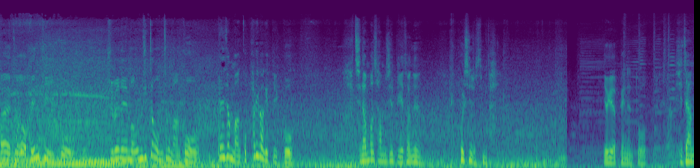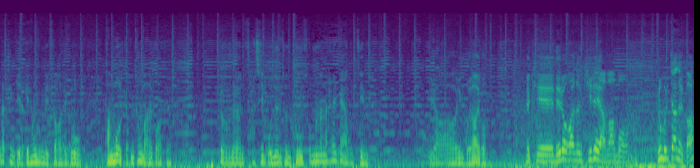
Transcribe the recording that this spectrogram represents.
네, 저거 벤티 있고 주변에 뭐 음식점 엄청 많고 편의점 많고 파리바게뜨 있고. 하, 지난번 사무실 비해서는 훨씬 좋습니다. 여기 옆에는 또 시장 같은 게 이렇게 형성돼 있어 가지고 밥 먹을 게 엄청 많을 것 같아요 그러면 45년 전통 소문난 할매 아구찜 이야 이 뭐야 이거 이렇게 내려가는 길에 아마 뭐 그런 거 있지 않을까?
